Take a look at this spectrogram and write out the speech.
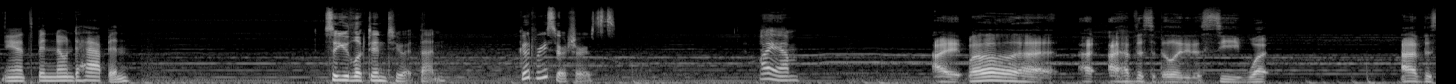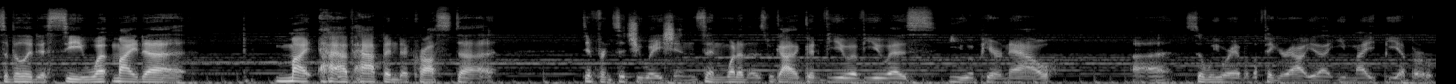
Yeah, it's been known to happen. So you looked into it then. Good researchers. I am. I well uh, I I have this ability to see what I have this ability to see what might uh might have happened across uh different situations and one of those we got a good view of you as you appear now uh so we were able to figure out that you might be a Bar-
